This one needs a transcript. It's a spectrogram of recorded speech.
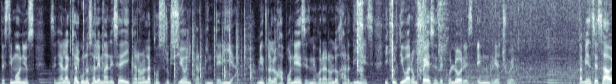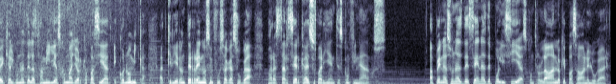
Testimonios señalan que algunos alemanes se dedicaron a la construcción y carpintería, mientras los japoneses mejoraron los jardines y cultivaron peces de colores en un riachuelo. También se sabe que algunas de las familias con mayor capacidad económica adquirieron terrenos en Fusagasuga para estar cerca de sus parientes confinados. Apenas unas decenas de policías controlaban lo que pasaba en el lugar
